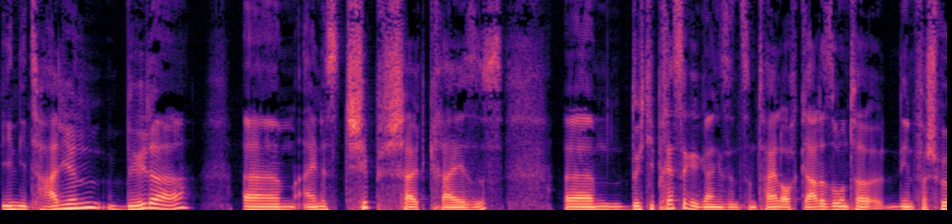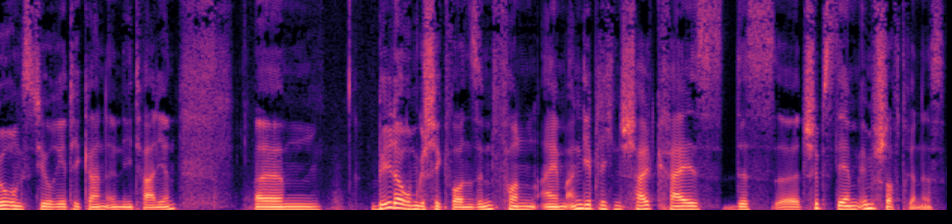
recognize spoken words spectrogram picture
in Italien Bilder ähm, eines Chip-Schaltkreises ähm, durch die Presse gegangen sind, zum Teil auch gerade so unter den Verschwörungstheoretikern in Italien. ähm, Bilder rumgeschickt worden sind von einem angeblichen Schaltkreis des äh, Chips, der im Impfstoff drin ist.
